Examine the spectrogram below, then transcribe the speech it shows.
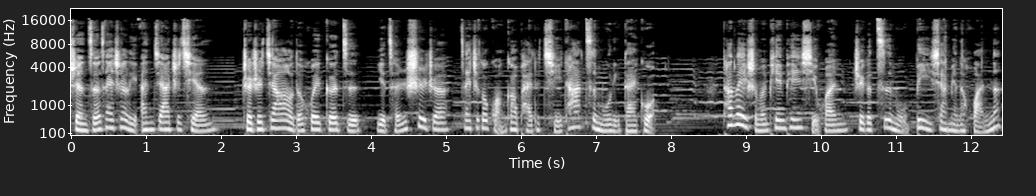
选择在这里安家之前，这只骄傲的灰鸽子也曾试着在这个广告牌的其他字母里待过。它为什么偏偏喜欢这个字母 B 下面的环呢？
